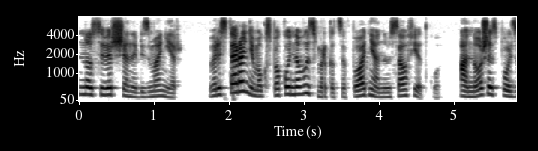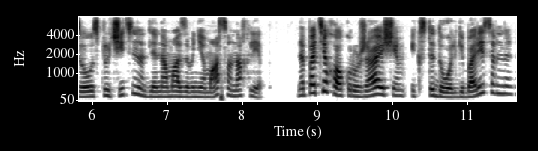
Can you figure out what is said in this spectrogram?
но совершенно без манер. В ресторане мог спокойно высморкаться в полотняную салфетку, а нож использовал исключительно для намазывания масла на хлеб. На потеху окружающим и к стыду Ольги Борисовны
